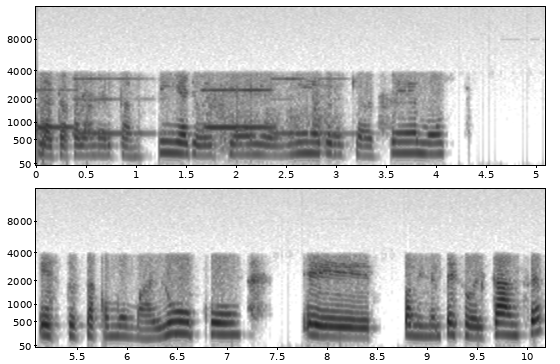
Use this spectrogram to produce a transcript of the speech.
plata para la mercancía, yo decía, Dios mío, pero ¿qué hacemos? Esto está como maluco. Eh, para mí me empezó el cáncer,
